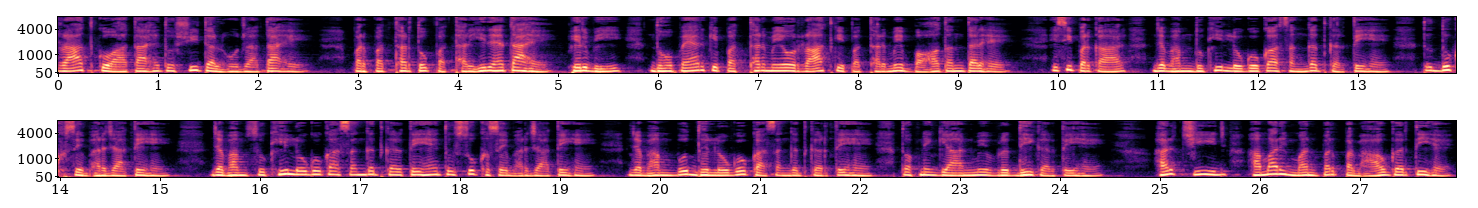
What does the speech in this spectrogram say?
रात को आता है तो शीतल हो जाता है। पर पत्थर तो पत्थर ही रहता है। फिर भी दोपहर के पत्थर में और रात के पत्थर में बहुत अंतर है। इसी प्रकार जब हम दुखी लोगों का संगत करते हैं तो दुख से भर जाते हैं। जब हम सुखी लोगों का संगत करते हैं तो सुख से भर जाते हैं। जब हम बुद्ध लोगों का संगत करते हैं तो अपने ज्ञान में वृद्धि करते हैं। हर चीज़ हमारे मन पर प्रभाव करती है,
